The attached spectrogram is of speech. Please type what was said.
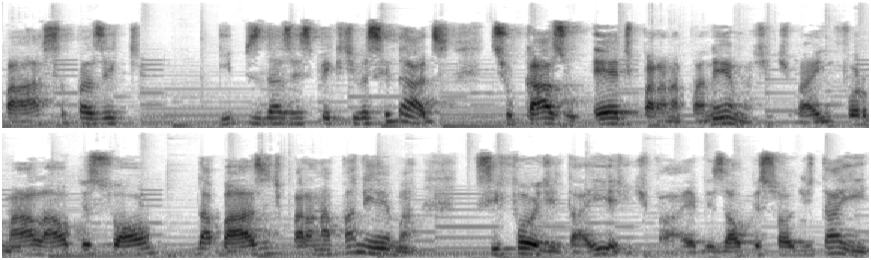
passa para as equipes das respectivas cidades. Se o caso é de Paranapanema, a gente vai informar lá o pessoal da base de Paranapanema. Se for de Itaí, a gente vai avisar o pessoal de Itaí.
